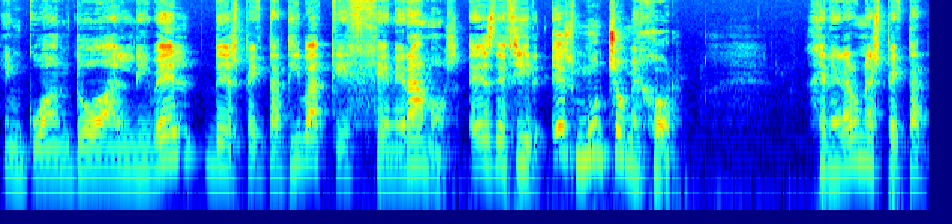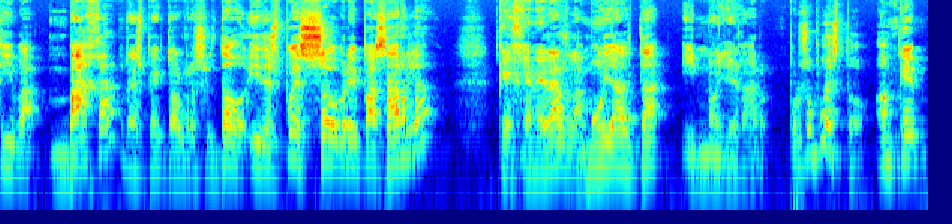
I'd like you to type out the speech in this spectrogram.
En cuanto al nivel de expectativa que generamos. Es decir, es mucho mejor generar una expectativa baja respecto al resultado y después sobrepasarla que generarla muy alta y no llegar. Por supuesto, aunque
